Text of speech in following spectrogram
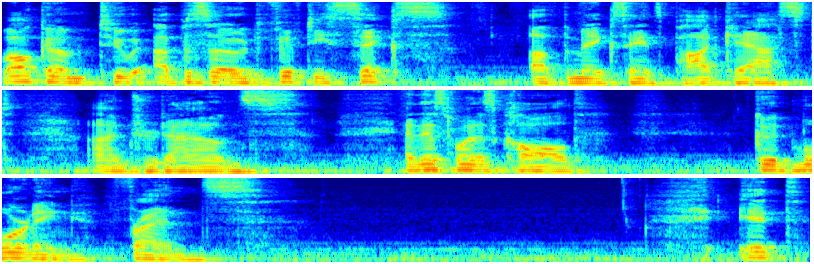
Welcome to episode 56 of the Make Saints podcast. I'm Drew Downs, and this one is called Good Morning, Friends. It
